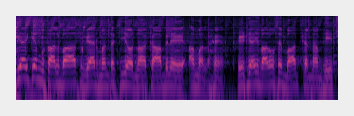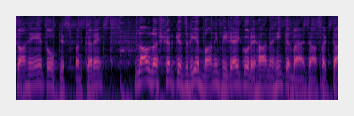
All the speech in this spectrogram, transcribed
पीटीआई के मुतालबात गैर मनतकी और नाकाबिल अमल हैं। पीटीआई वालों से बात करना भी चाहें तो किस पर करें? लाव लश्कर के ज़रिए बानी पीटीआई को रिहा नहीं करवाया जा सकता।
